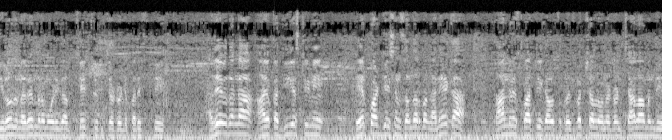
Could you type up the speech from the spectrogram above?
ఈ రోజు నరేంద్ర మోడీ గారు చేతి చూపించినటువంటి పరిస్థితి. అదేవిధంగా ఆ యొక్క జీఎస్టీని ఏర్పాటు చేసిన సందర్భంగా అనేక కాంగ్రెస్ పార్టీ కావచ్చు ప్రతిపక్షాల్లో ఉన్నటువంటి చాలా మంది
